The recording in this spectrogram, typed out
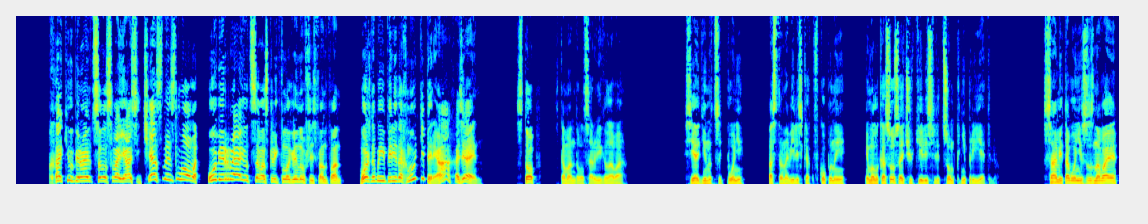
— Хаки убираются во свояси! Честное слово! Убираются! — воскликнул, оглянувшись Фанфан. — Можно бы и передохнуть теперь, а, хозяин? — Стоп! — скомандовал сорвиголова. Все одиннадцать пони остановились как вкопанные, и молокососы очутились лицом к неприятелю. Сами того не сознавая,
